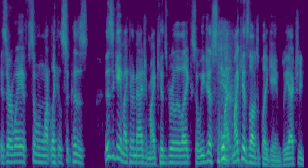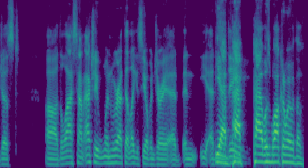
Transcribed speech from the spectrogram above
is there a way if someone want like because this is a game I can imagine my kids really like. So we just yeah. my, my kids love to play games. We actually just uh the last time actually when we were at that legacy open jerry at and at yeah pat pat was walking away with a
